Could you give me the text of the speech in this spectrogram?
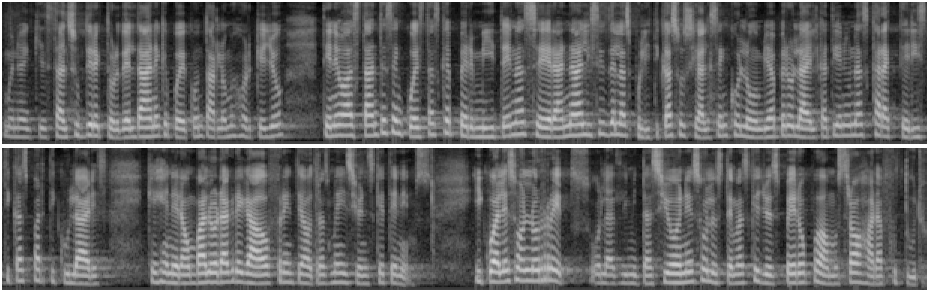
bueno, aquí está el subdirector del DANE que puede contarlo mejor que yo, tiene bastantes encuestas que permiten hacer análisis de las políticas sociales en Colombia, pero la ELCA tiene unas características particulares que genera un valor agregado frente a otras mediciones que tenemos. ¿Y cuáles son los retos o las limitaciones o los temas que yo espero podamos trabajar a futuro?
